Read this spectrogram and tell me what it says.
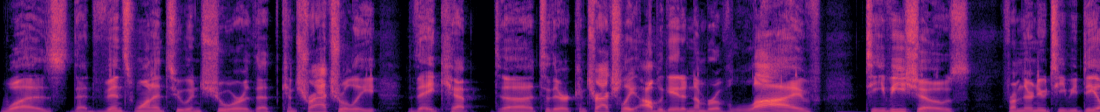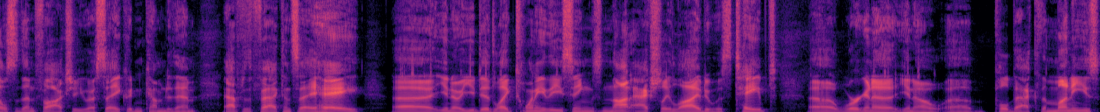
was that Vince wanted to ensure that contractually they kept uh, to their contractually obligated number of live TV shows from their new TV deal. So then Fox or USA couldn't come to them after the fact and say, hey, uh, you know, you did like 20 of these things not actually live, it was taped. Uh, we're going to, you know, uh, pull back the monies.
